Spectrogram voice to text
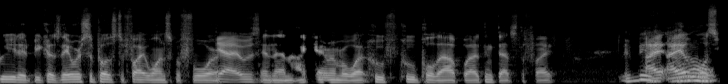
tweeted because they were supposed to fight once before. Yeah, it was. and then I can't remember what who who pulled out, but I think that's the fight. It'd be- I, I don't- almost,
